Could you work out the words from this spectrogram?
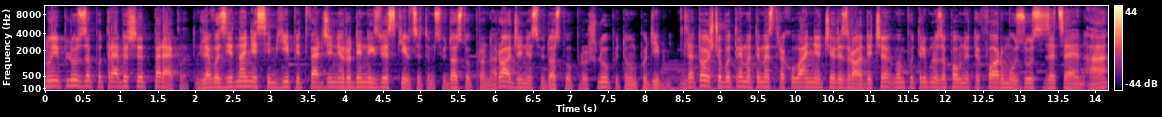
Ну і плюс за потреби ще переклад. Для воз'єднання сім'ї підтвердження родинних зв'язків, це там свідоцтво про народження, свідоцтво про шлюб і тому подібні. Для того, щоб отримати медстрахування через родича, вам потрібно заповнити форму ЗУС ЗЦНА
